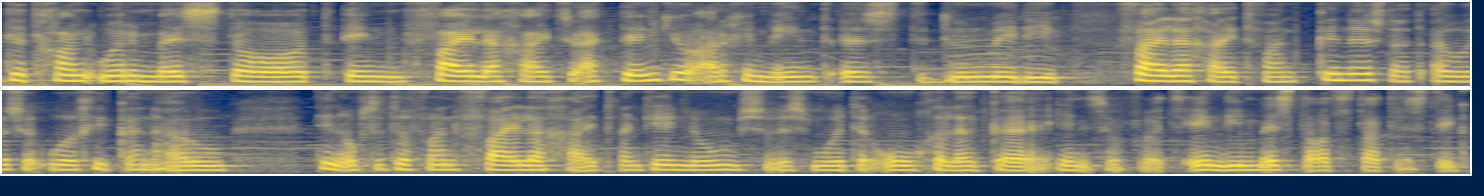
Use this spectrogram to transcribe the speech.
dit gaan oor misdaad en veiligheid. So ek dink jou argument is te doen met die veiligheid van kinders dat ouers se oogie kan hou ten opsigte van veiligheid want jy noem soos motorongelukke ensovoorts en die misdaadstatistiek.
